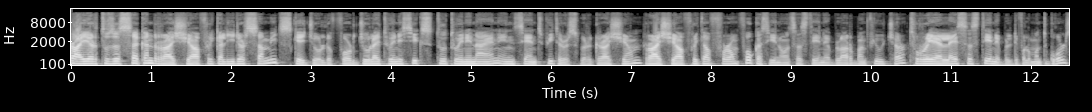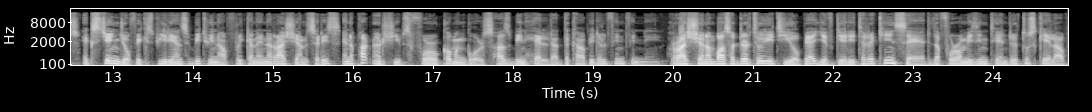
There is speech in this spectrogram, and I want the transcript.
Prior to the second Russia-Africa Leaders Summit scheduled for July 26 to 29 in St. Petersburg, Russia, Russia-Africa Forum focusing on sustainable urban future to realize sustainable development goals, exchange of experience between African and Russian cities, and partnerships for common goals has been held at the capital Finfinne. Russian ambassador to Ethiopia Evgeny Terekhin said the forum is intended to scale up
